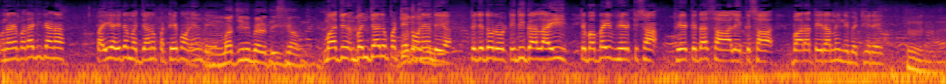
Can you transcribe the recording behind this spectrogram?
ਉਹਨਾਂ ਨੇ ਪਤਾ ਕੀ ਕਹਿਣਾ? ਭਾਈ ਅਸੀਂ ਤਾਂ ਮੱਝਾਂ ਨੂੰ ਪੱਠੇ ਪਾਉਣੇ ਹੁੰਦੇ ਆ। ਮੱਝ ਨਹੀਂ ਮਿਲਦੀ ਸ਼ਾਮ। ਮੱਝ ਬੰਜਾਂ ਨੂੰ ਪੱਠੇ ਪਾਉਣੇ ਹੁੰਦੇ ਆ। ਤੇ ਜਦੋਂ ਰੋਟੀ ਦੀ ਗੱਲ ਆਈ ਤੇ ਬਾਬਾ ਜੀ ਫਿਰ ਕਿਸਾਨ ਫਿਰ ਕਿਦਾ ਸਾਲ ਇੱਕ ਸਾਲ 12 13 ਮਹੀਨੇ ਬੈਠੇ ਰਹੇ। ਹੂੰ।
